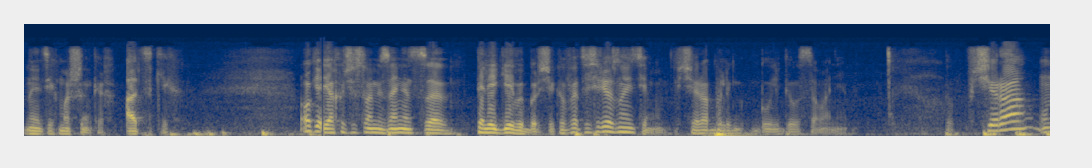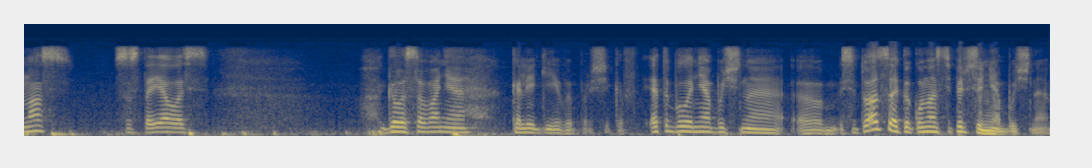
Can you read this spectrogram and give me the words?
на этих машинках адских. Окей, я хочу с вами заняться коллегией выборщиков. Это серьезная тема. Вчера были, были голосования. Вчера у нас состоялось голосования коллегии выборщиков. Это была необычная э, ситуация, как у нас теперь все необычное.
